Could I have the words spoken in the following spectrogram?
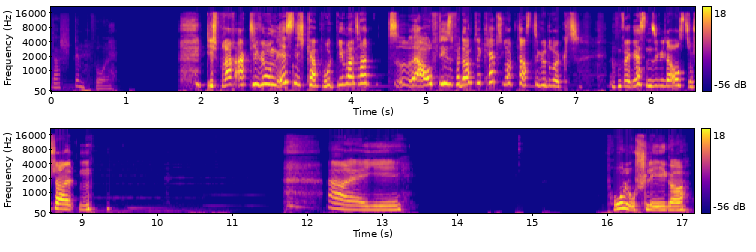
das stimmt wohl. Die Sprachaktivierung ist nicht kaputt. Jemand hat äh, auf diese verdammte Caps Lock Taste gedrückt. Und vergessen sie wieder auszuschalten. Ah je. Poloschläger.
